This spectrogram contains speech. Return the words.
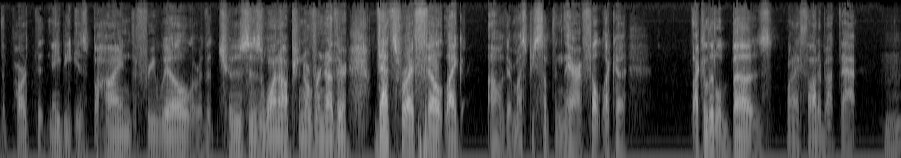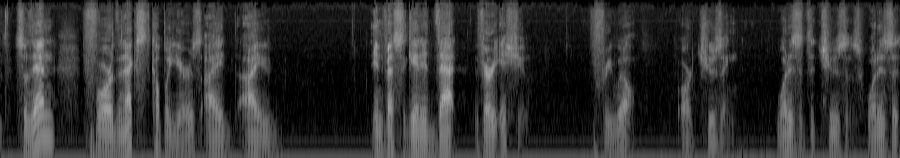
the part that maybe is behind the free will or that chooses one option over another. That's where I felt like, oh, there must be something there. I felt like a like a little buzz when I thought about that. Mm-hmm. So then, for the next couple years, I I investigated that very issue. Free will or choosing. What is it that chooses? What is it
